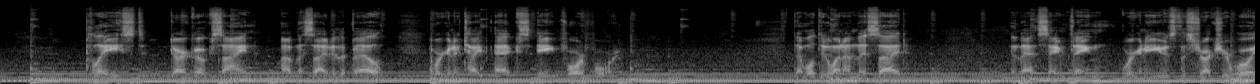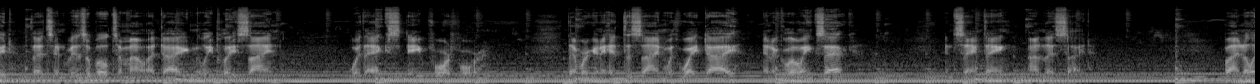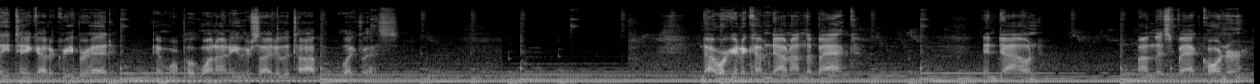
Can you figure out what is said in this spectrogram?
placed dark oak sign on the side of the bell. And we're going to type X844. Then we'll do one on this side. And that same thing, we're going to use the structure void that's invisible to mount a diagonally placed sign with X844. Then we're going to hit the sign with white dye and a glow ink sac. And same thing on this side. Finally, take out a creeper head and we'll put one on either side of the top like this. Now we're going to come down on the back and down on this back corner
